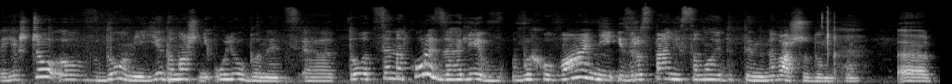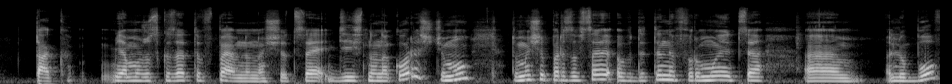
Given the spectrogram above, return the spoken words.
Якщо е, в домі є домашній улюбленець, е, то це на користь взагалі в вихованні і зростанні самої дитини, на вашу думку? Е, так, я можу сказати впевнено, що це дійсно на користь. Чому? Тому що, перш за все, в дитини формується е, любов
